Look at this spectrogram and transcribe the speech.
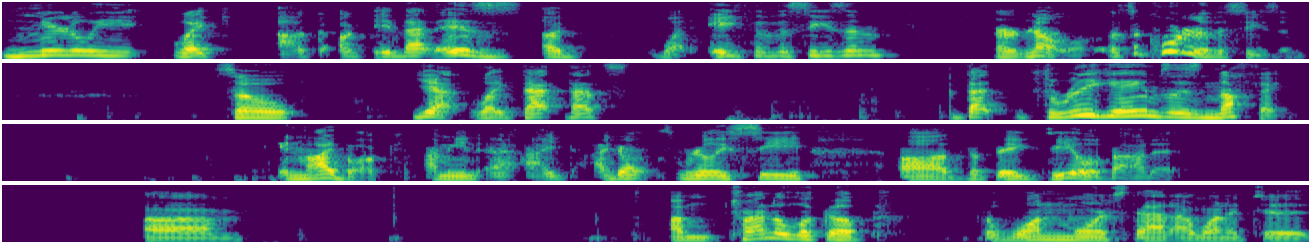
nearly like that is a what eighth of the season or no that's a quarter of the season so yeah like that that's that three games is nothing in my book i mean i i don't really see uh the big deal about it. Um i'm trying to look up the one more stat i wanted to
